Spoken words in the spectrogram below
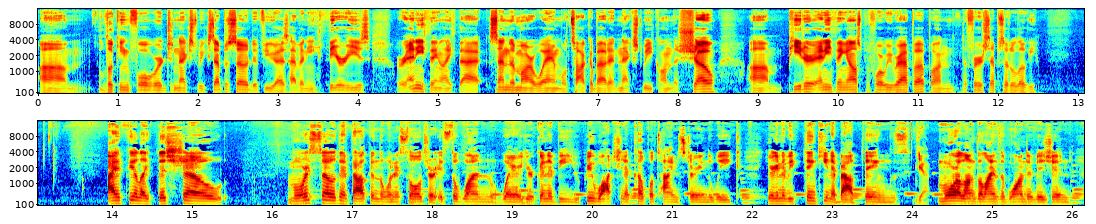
Um, looking forward to next week's episode. If you guys have any theories or anything like that, send them our way, and we'll talk about it next week on the show. Um, Peter, anything else before we wrap up on the first episode of Loki? I feel like this show, more so than Falcon and the Winter Soldier, is the one where you're going to be rewatching a couple times during the week. You're going to be thinking about things Yeah. more along the lines of WandaVision,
